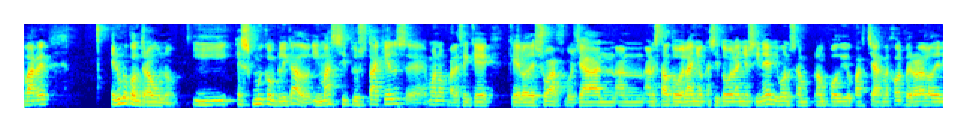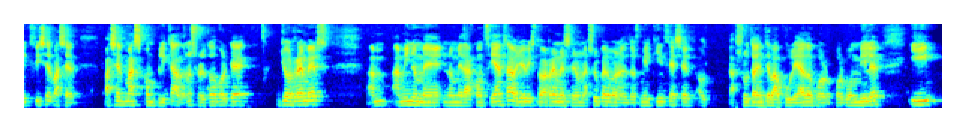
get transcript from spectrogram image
Barrett, en uno contra uno. Y es muy complicado. Y más si tus tackles, eh, bueno, parece que, lo de Schwartz, pues ya han, estado todo el año, casi todo el año sin él, y bueno, se han, lo han podido parchear mejor, pero ahora lo de Eric Fisher va a ser, va a ser más complicado, ¿no? Sobre todo porque Joe Remers a, mí no me, no me da confianza. Yo he visto a Remers en una Super Bowl en el 2015 ser absolutamente vapuleado por, por Von Miller y,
